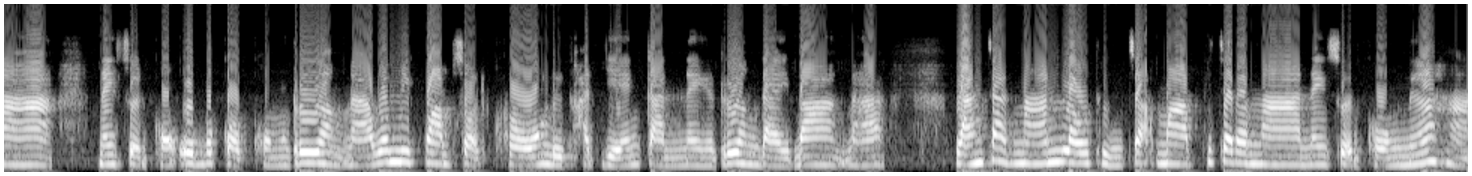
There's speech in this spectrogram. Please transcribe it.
ณาในส่วนขององค์ประกอบของเรื่องนะว่ามีความสอดคล้องหรือขัดแย้งกันในเรื่องใดบ้างนะคะหลังจากนั้นเราถึงจะมาพิจารณาในส่วนของเนื้อหา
